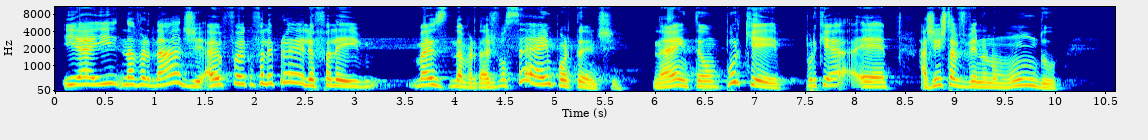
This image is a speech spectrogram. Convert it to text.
E aí, na verdade, aí foi o que eu falei para ele. Eu falei, mas na verdade você é importante, né? Então, por quê? Porque é, a gente está vivendo num mundo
